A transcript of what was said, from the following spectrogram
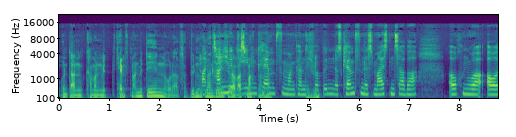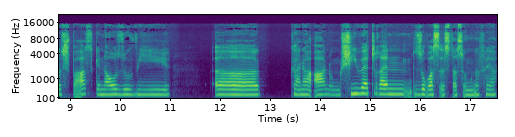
Und dann kann man mit, kämpft man mit denen oder verbündet man, man kann sich oder was macht man kämpfen, man kann Mhm. sich verbünden. Das Kämpfen ist meistens aber auch nur aus Spaß, genauso wie, äh, keine Ahnung, Skiwettrennen, sowas ist das ungefähr.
